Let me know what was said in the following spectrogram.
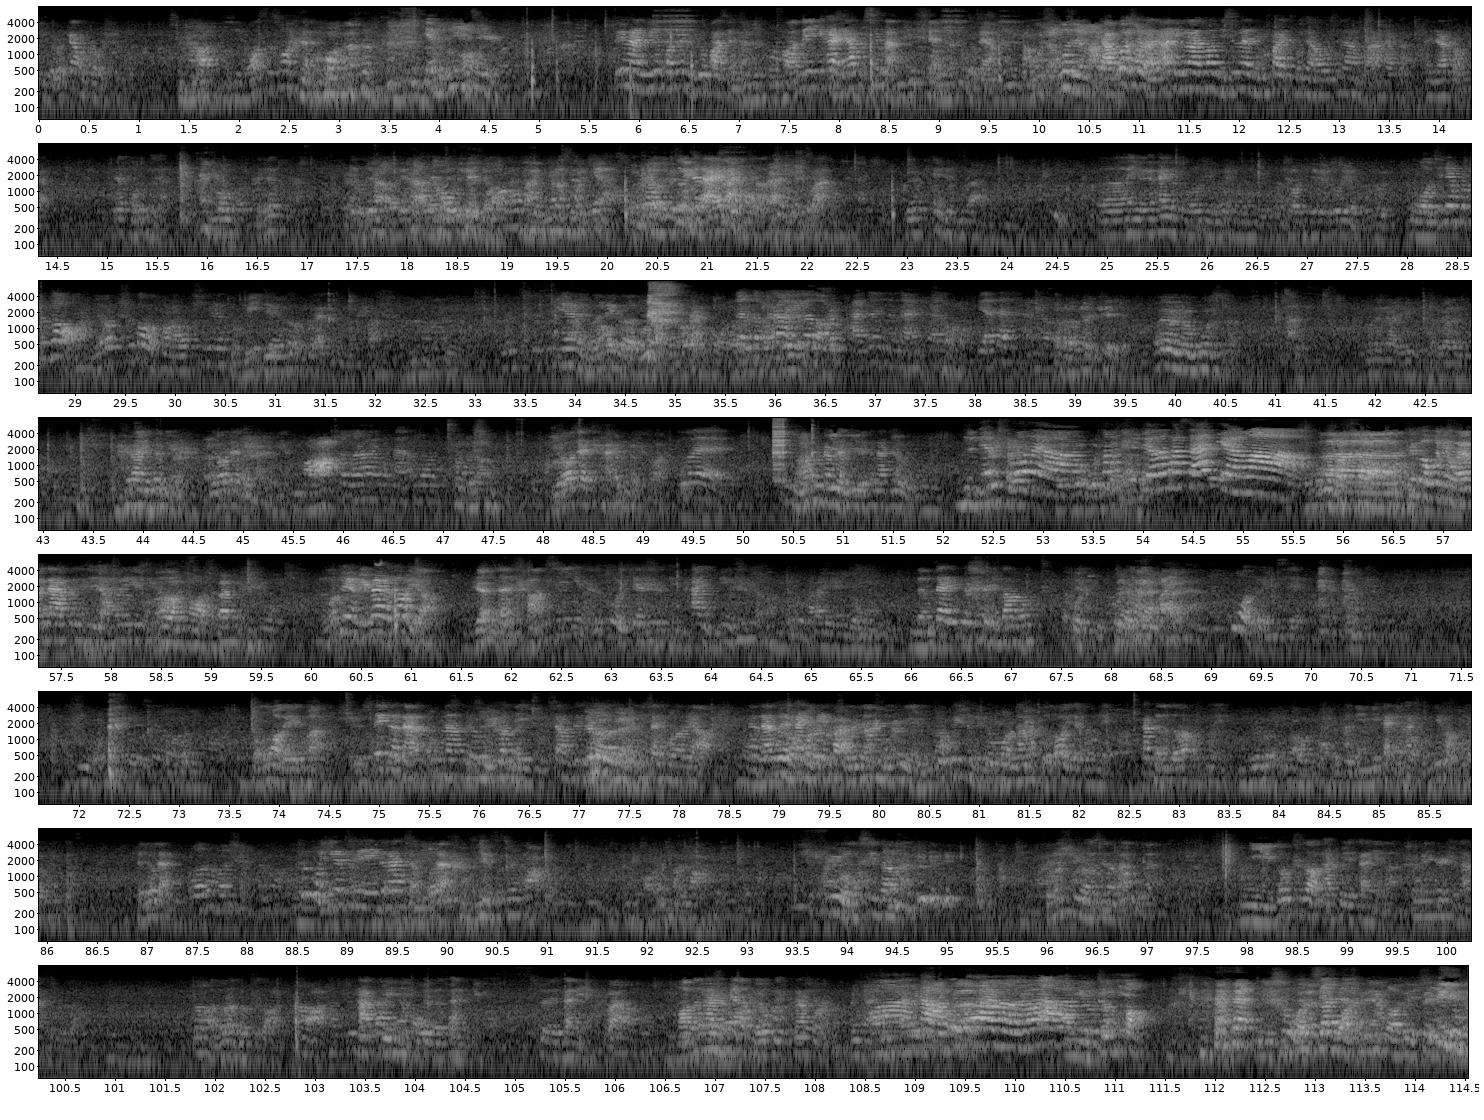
有人干过这种事。王思聪。对嘛，你就花那你就花钱了，啊，那一开始人家不信嘛，你钱怎么样？打过去了，打过去了，然后你跟他说，你现在你们发起投降，我现在马上还转，人家爽不爽？人家投不投降？肯定投。我确实，最来一把是吧？呃，有还有什么有没有什么？我今天不知道啊，你要知道的话，我提前准备一节课过来怎么让一个老是缠着你的男生别再缠着了？我有一个故事。让一个女不要再缠着你。啊？怎么让一个男的？不要再缠着你是吧？对。你们刚才直接跟他讲。直接说了呀，他拒绝了他三年了。呃，这个问题我要跟大家分析一下，分析什么？我们也明白个道理啊，人能长期一直做一件事情，他一定是什么？能在这个事情当中获取获得获得一些。懂我的意思吗？那个男男，比如说你像这个你先说的那样，那个男同学他有这块，能从你做微信的这个过程当中得到一些东西，他可能得到什么东西？你你感觉他什么地方比较？成就感？我怎么是？这我一个之前跟他讲过的。虚荣心的满足。什么虚荣心的满足？你都知道他出去三年了，身边认识他是不知道？这很多人都知道了。他追你追了三年，追了三年是吧？好，那他身边的朋友会跟他说什么？哇，大哥太猛了！你真棒！你是我见过最最最？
